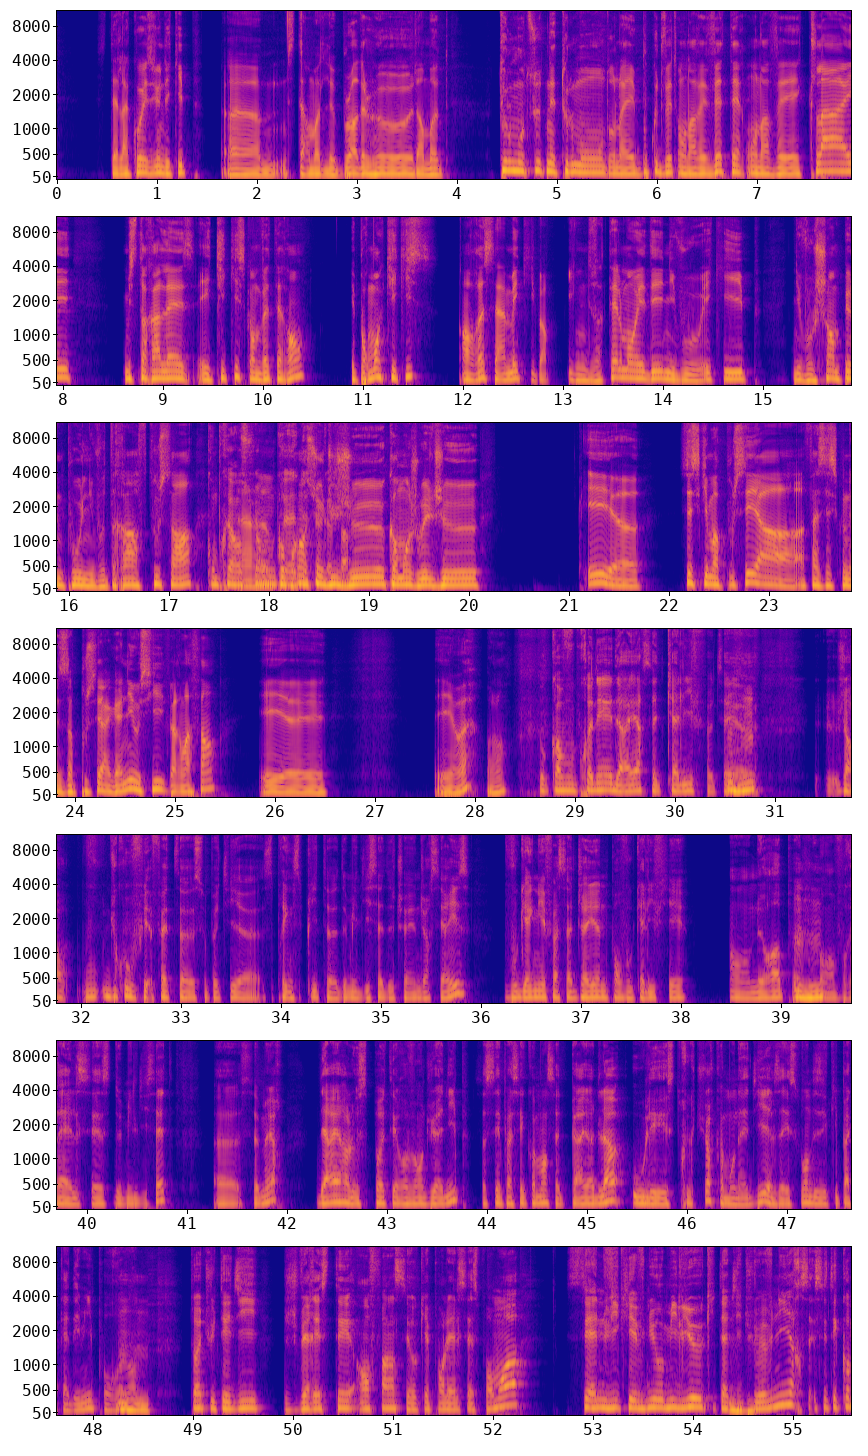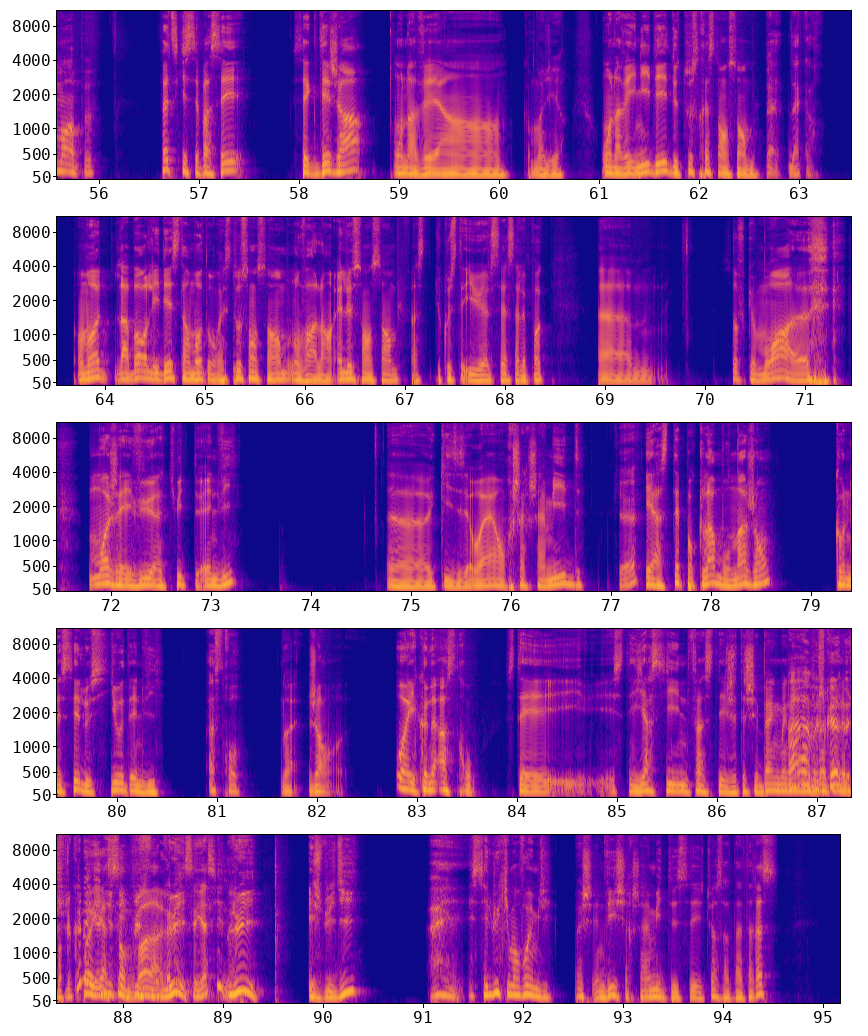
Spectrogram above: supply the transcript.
c'était la cohésion d'équipe. Euh, c'était en mode le brotherhood, en mode tout le monde soutenait tout le monde. On avait beaucoup de vétérans. On avait, vétér- on avait Clay, Mr. Alaise et Kikis comme vétérans. Et pour moi, Kikis, en vrai, c'est un mec qui bah, il nous a tellement aidé niveau équipe, niveau champion pool, niveau draft, tout ça. Compréhension, Euh, compréhension du jeu, comment jouer le jeu. Et euh, c'est ce qui m'a poussé à. Enfin, c'est ce qu'on les a poussés à gagner aussi vers la fin. Et, euh, et ouais, voilà. Donc quand vous prenez derrière cette qualif, tu sais, Mhm. genre, vous- du coup, vous fa- faites ce petit Spring Split euh, 2017 de Challenger Series, vous gagnez face à Giant pour vous qualifier en Europe, du Mhm. en vrai LCS 2017, euh, Summer. Derrière, le spot est revendu à NIP. Ça s'est passé comment cette période-là où les structures, comme on a dit, elles avaient souvent des équipes académies pour revendre Mhm. Toi, tu t'es dit, je vais rester enfin, c'est OK pour les LCS pour moi. C'est Envy qui est venu au milieu, qui t'a dit, Mhm. tu veux venir. C'était comment un peu? En fait, ce qui s'est passé, c'est que déjà, on avait un. Comment dire On avait une idée de tous rester ensemble. Bah, D'accord. En mode, d'abord, l'idée, c'était en mode, on reste tous ensemble, on va aller en LEC ensemble. Enfin, du coup, c'était IULCS à l'époque. Euh, sauf que moi, euh, moi, j'avais vu un tweet de Envy euh, qui disait, ouais, on recherche un mid. Et à cette époque-là, mon agent connaissait le CEO d'Envy. Astro. Ouais, genre, ouais, il connaît Astro. C'était c'était Yacine, enfin, c'était- j'étais chez Bang Bang. Ah, mais je, connais, je le connais, Ouais, en Yacine, plus. voilà, lui, c'est Yacine. lui. Et je lui dis, Ouais, c'est lui qui m'envoie, il me dit, ouais, chez Envy, cherche un mid, tu vois, ça t'intéresse?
